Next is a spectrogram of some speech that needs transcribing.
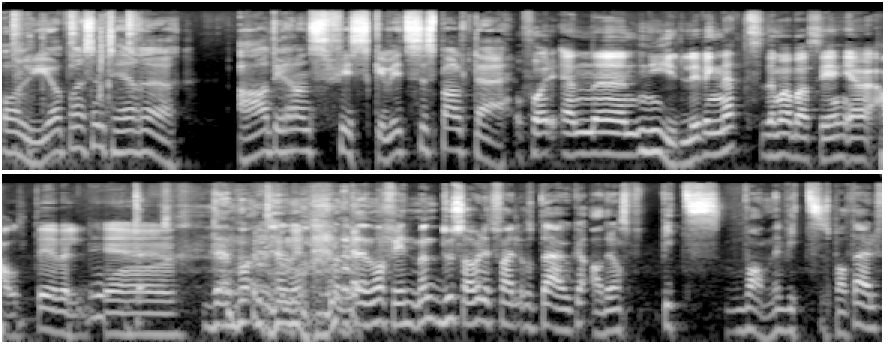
Olja presenterer Adrians fiskevitsespalte. Og for en uh, nydelig vignett, det må jeg bare si. Jeg er alltid veldig eh, Den var, den, var, den var fin. Men du sa vel litt feil. Det er jo ikke Adrians vits, vanlig vitsespalte. Det er vel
